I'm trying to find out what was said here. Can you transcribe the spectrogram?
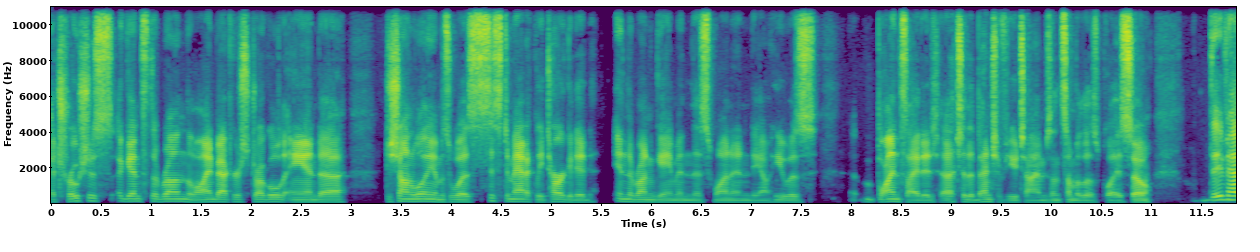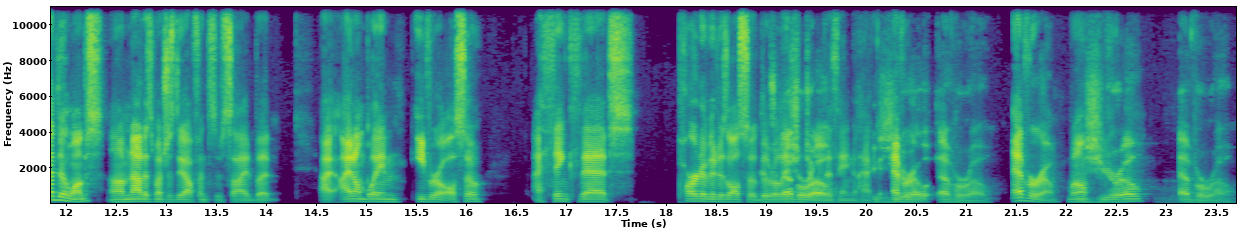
atrocious against the run. The linebackers struggled, and uh, DeShawn Williams was systematically targeted in the run game in this one, and you know he was blindsided uh, to the bench a few times on some of those plays. So they've had their lumps, um, not as much as the offensive side, but I, I don't blame Evero. Also, I think that part of it is also the it's relationship Evero. with Nathaniel Hackett. Evero, Evero, Evero. Well, Ejiro Evero.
